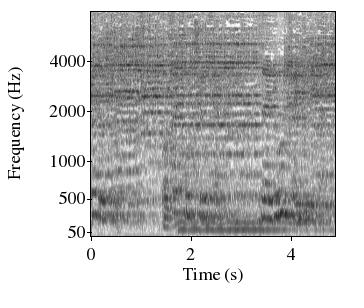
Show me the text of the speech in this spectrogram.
तो दोस्तों बहुत खूबसूरत है ज़रूर खरीदिएगा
